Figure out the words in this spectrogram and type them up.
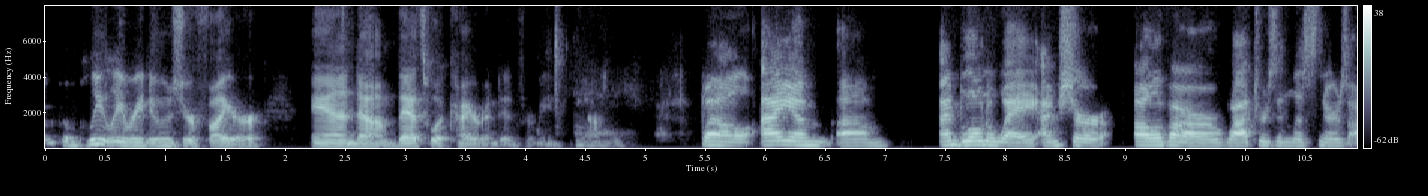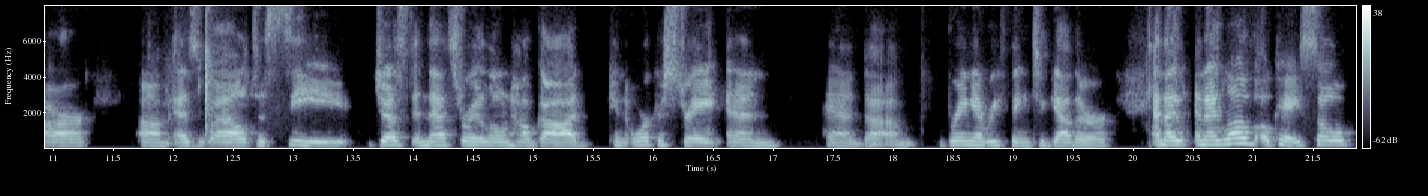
Um, completely renews your fire. And um, that's what Chiron did for me. Oh. Well, I am, um, I'm blown away. I'm sure all of our watchers and listeners are um, as well to see just in that story alone how God can orchestrate and and um, bring everything together. And I and I love okay, so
